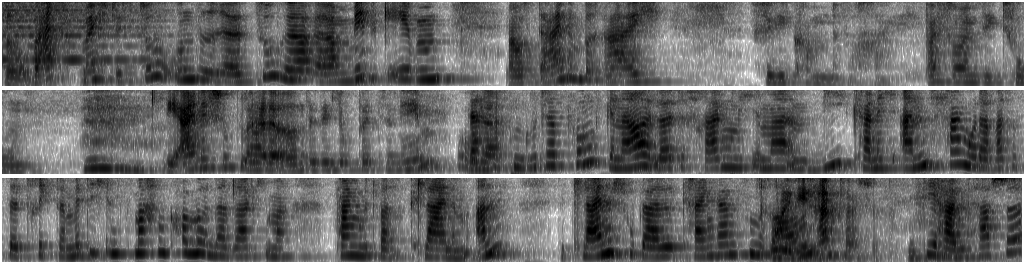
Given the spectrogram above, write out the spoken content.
So, was möchtest du unsere Zuhörer mitgeben aus deinem Bereich für die kommende Woche? Was sollen sie tun? Die eine Schublade unter die Lupe zu nehmen? Oder? Das ist ein guter Punkt, genau. Leute fragen mich immer, wie kann ich anfangen oder was ist der Trick, damit ich ins Machen komme? Und da sage ich immer, fang mit was Kleinem an. Eine kleine Schublade, keinen ganzen Raum. Oder die Handtasche. Die Handtasche.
